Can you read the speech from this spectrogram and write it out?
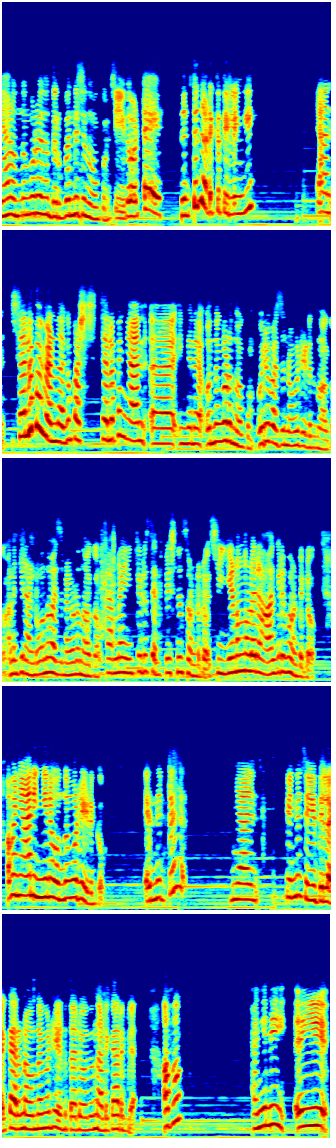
ഞാൻ ഒന്നും കൂടി ഒന്ന് നിർബന്ധിച്ച് നോക്കും. ചെയ്തോട്ടെ. എന്നിട്ട് നടക്കത്തില്ലെങ്കിൽ ഞാൻ ചിലപ്പോൾ വേണ്ടതാക്കും പക്ഷെ ചിലപ്പോൾ ഞാൻ ഇങ്ങനെ ഒന്നും കൂടെ നോക്കും. ഒരു വചനം കൂടി എടുത്ത് നോക്കും. അല്ലെങ്കിൽ രണ്ടു മൂന്ന് വചനം കൂടെ നോക്കും. കാരണം എനിക്കൊരു സെൽഫിഷ്നെസ് ഉണ്ടല്ലോ. ചെയ്യണം എന്നുള്ള ഒരു ആഗ്രഹം ഉണ്ടല്ലോ. അപ്പൊ ഞാൻ ഇങ്ങനെ ഒന്നും കൂടി എടുക്കും. എന്നിട്ട് ഞാൻ പിന്നെ ചെയ്യത്തില്ല. കാരണം ഒന്നും കൂടി എടുത്താലോ ഒന്നും നടക്കാറില്ല. അപ്പം അങ്ങനെ ഈ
